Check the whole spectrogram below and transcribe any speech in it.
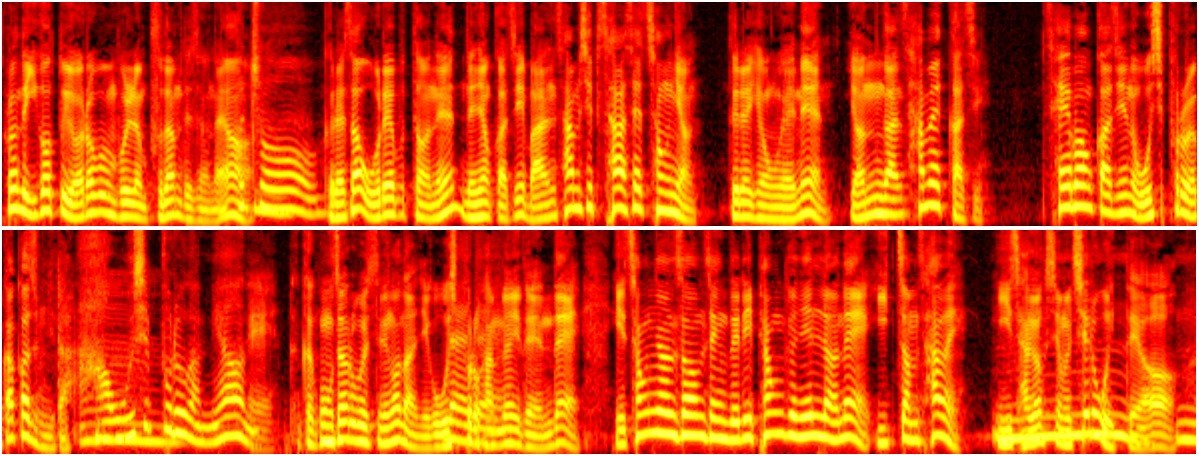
그런데 이것도 여러 번 보려면 부담되잖아요. 그렇죠. 그래서 올해부터는 내년까지 만 34세 청년들의 경우에는 연간 3회까지 세 번까지는 50%를 깎아줍니다. 아, 음. 50% 가면 네, 그러니까 공짜로 볼 수 있는 건 아니고 50% 네네. 감면이 되는데 이 청년 수험생들이 평균 1년에 2.4회 이 자격심을 음. 치르고 있대요. 음.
